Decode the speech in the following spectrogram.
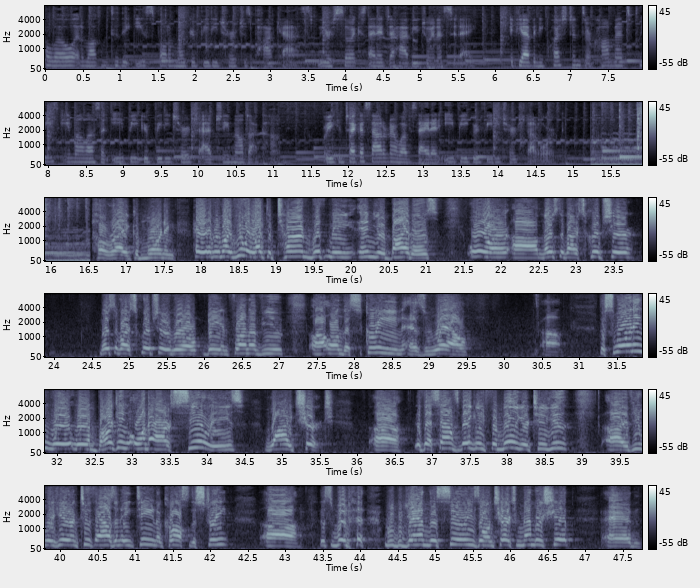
Hello, and welcome to the East Baltimore Graffiti Church's podcast. We are so excited to have you join us today. If you have any questions or comments, please email us at ebgraffitichurch at gmail.com, or you can check us out on our website at ebgraffitichurch.org. All right, good morning. Hey, everyone, if you would like to turn with me in your Bibles, or uh, most of our scripture most of our scripture will be in front of you uh, on the screen as well. Uh, this morning, we're, we're, embarking on our series, Why Church? Uh, if that sounds vaguely familiar to you, uh, if you were here in 2018 across the street, uh, this is when we began this series on church membership, and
